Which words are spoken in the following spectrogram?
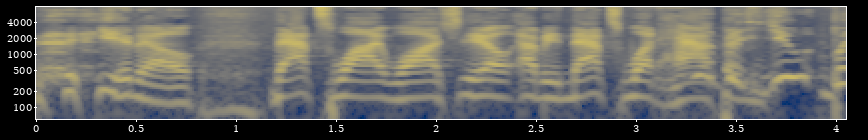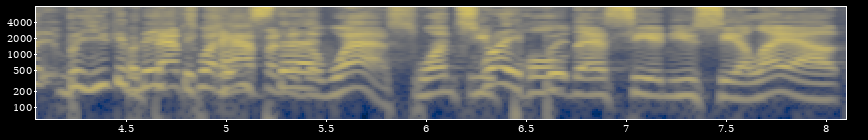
you know, that's why Washington. You know, I mean, that's what happened. but you, but but you can But make that's the what happened that, in the West. Once you Right, pulled but- SC and UCLA out,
